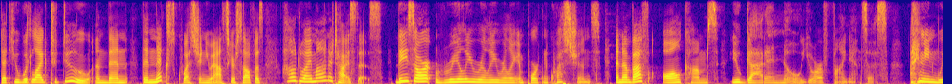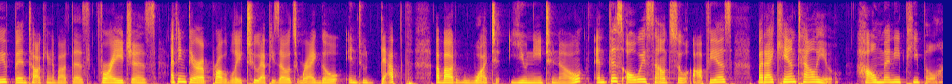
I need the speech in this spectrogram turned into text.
that you would like to do, and then the next question you ask yourself is how do I monetize this? These are really, really, really important questions. And above all comes, you gotta know your finances. I mean, we've been talking about this for ages. I think there are probably two episodes where I go into depth about what you need to know. And this always sounds so obvious, but I can't tell you how many people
